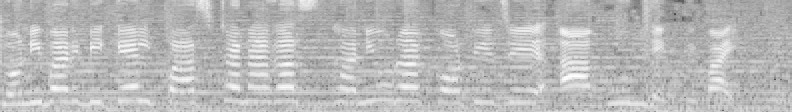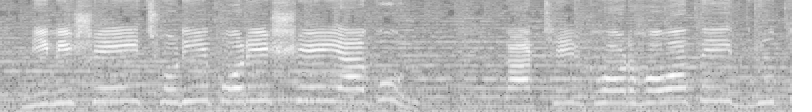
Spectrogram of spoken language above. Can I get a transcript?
শনিবার বিকেল পাঁচটা নাগাদ স্থানীয়রা কটেজে আগুন দেখতে পায়। নিমেষেই ছড়িয়ে পড়ে সেই আগুন। কাঠের ঘর হওয়াতেই দ্রুত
